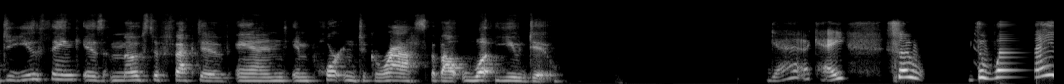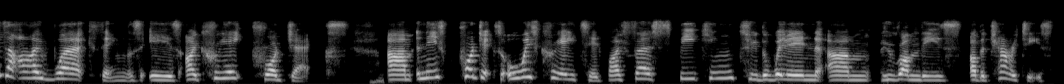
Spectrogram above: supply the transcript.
do you think is most effective and important to grasp about what you do? Yeah, okay. So the way that I work things is I create projects. Um, and these projects are always created by first speaking to the women um, who run these other charities.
